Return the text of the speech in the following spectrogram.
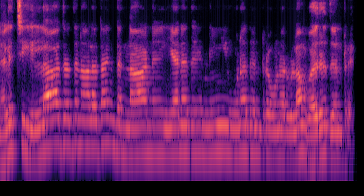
நிலைச்சு இல்லாததுனால தான் இந்த நானு, எனது, நீ, உனதுன்ற உணர்வுலாம் வருதுன்றேன்.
